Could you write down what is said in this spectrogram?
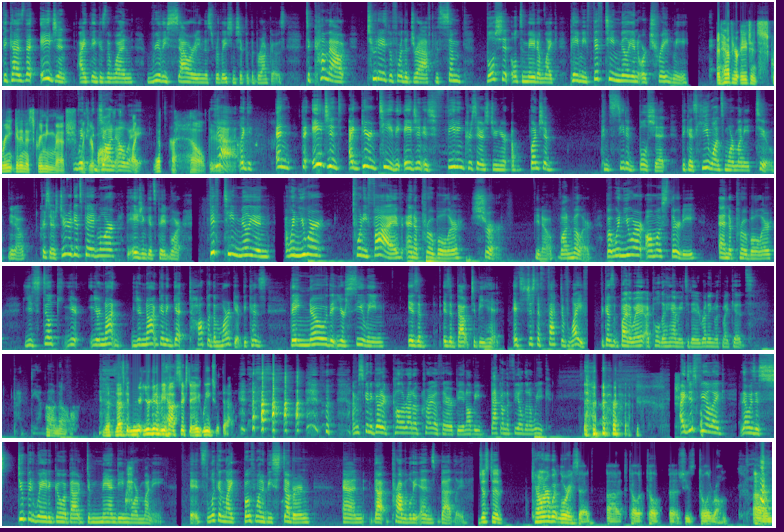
because that agent, I think, is the one really souring this relationship with the Broncos. To come out two days before the draft with some bullshit ultimatum like pay me 15 million or trade me And have your agent scream get in a screaming match with, With your boss. John Elway. Like, what the hell, dude? Yeah, like, and the agent, I guarantee the agent is feeding Chris Harris Jr. a bunch of conceited bullshit because he wants more money too. You know, Chris Harris Jr. gets paid more, the agent gets paid more. 15 million when you were 25 and a pro bowler, sure. You know, Von Miller. But when you are almost 30 and a pro bowler, you still you're you're not you're not going to get top of the market because they know that your ceiling is a is about to be hit. It's just a fact of life. Because by the way, I pulled a hammy today running with my kids. Oh no, that, that's gonna, you're- going to be out six to eight weeks with that. I'm just going to go to Colorado cryotherapy and I'll be back on the field in a week. I just feel like that was a stupid way to go about demanding more money. It's looking like both want to be stubborn, and that probably ends badly. Just to counter what Lori said, uh, to tell tell uh, she's totally wrong. Um,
